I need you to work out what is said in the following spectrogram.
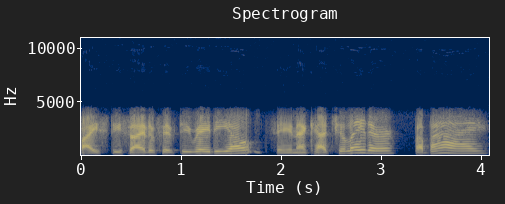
Feisty Side of 50 Radio, saying I catch you later. Bye bye.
